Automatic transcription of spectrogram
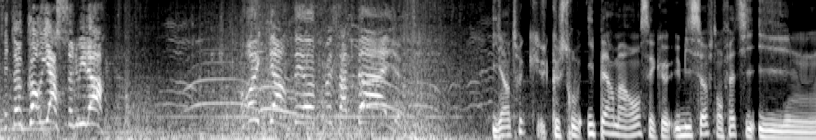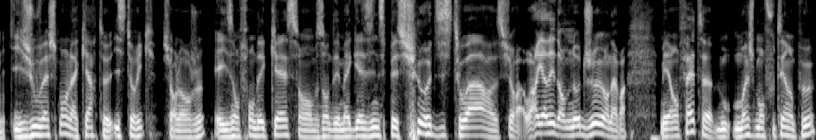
C'est un coriace, celui-là Regardez un peu sa taille il y a un truc que je trouve hyper marrant, c'est que Ubisoft, en fait, ils, jouent vachement la carte historique sur leur jeu. Et ils en font des caisses en faisant des magazines spéciaux d'histoire sur, oh, regardez, dans notre jeu, on a... Mais en fait, moi, je m'en foutais un peu.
